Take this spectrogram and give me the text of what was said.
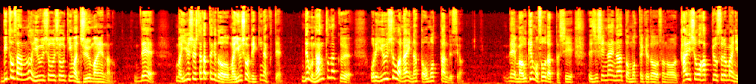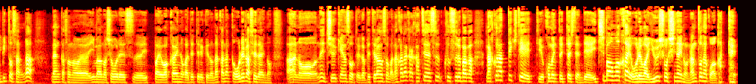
ビトさんの優勝賞金は10万円なの。で、まあ優勝したかったけど、まあ優勝できなくて。でもなんとなく、俺優勝はないなと思ったんですよ。で、まあ、受けもそうだったし、自信ないなと思ったけど、その、対象を発表する前にビットさんが、なんかその、今の賞レースいっぱい若いのが出てるけど、なかなか俺ら世代の、あのね、中堅層というかベテラン層がなかなか活躍する場がなくなってきてっていうコメント言った時点で、一番若い俺は優勝しないのなんとなく分かって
